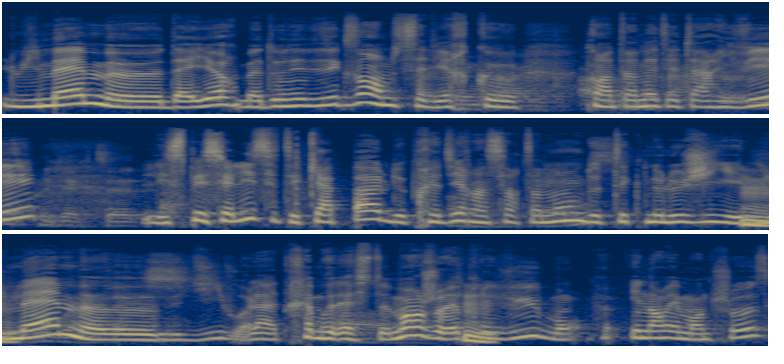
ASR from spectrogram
Lui-même, euh, d'ailleurs, m'a donné des exemples. C'est-à-dire que quand Internet est arrivé, les spécialistes étaient capables de prédire un certain nombre de technologies. Et Hmm. lui-même euh, me dit, voilà, très modestement, j'aurais Hmm. prévu bon, énormément de choses.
